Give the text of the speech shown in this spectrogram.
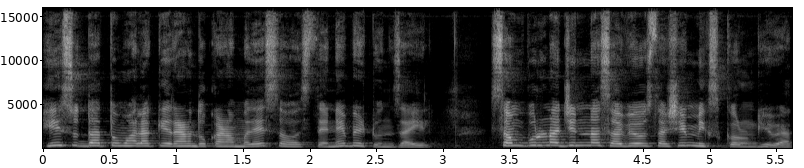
ही सुद्धा तुम्हाला किराणा दुकानामध्ये सहजतेने भेटून जाईल. संपूर्ण जिन्नस व्यवस्थित अशी मिक्स करून घेऊयात.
